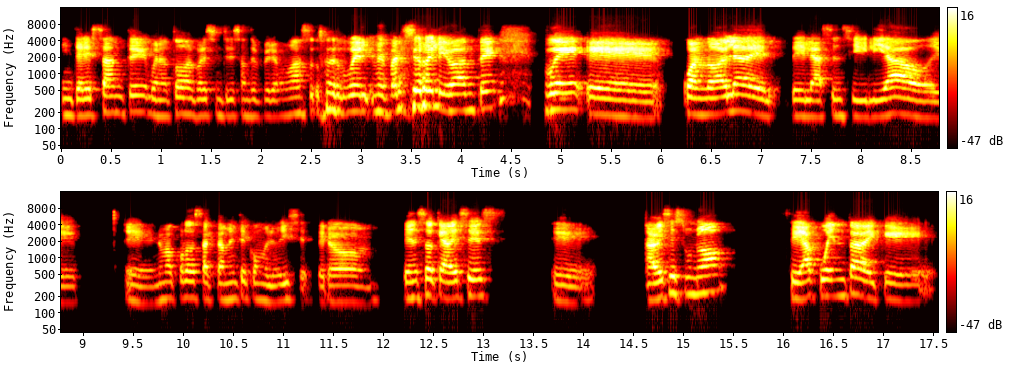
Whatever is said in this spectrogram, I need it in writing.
interesante, bueno, todo me parece interesante, pero más me pareció relevante, fue cuando habla de, la sensibilidad o de, no me acuerdo exactamente cómo lo dice, pero pienso que a veces, eh, a veces uno se da cuenta de que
